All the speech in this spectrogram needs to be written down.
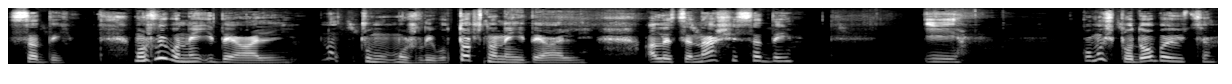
сади. Можливо, не ідеальні. Ну, чому можливо? Точно не ідеальні. Але це наші сади. І комусь подобаються,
